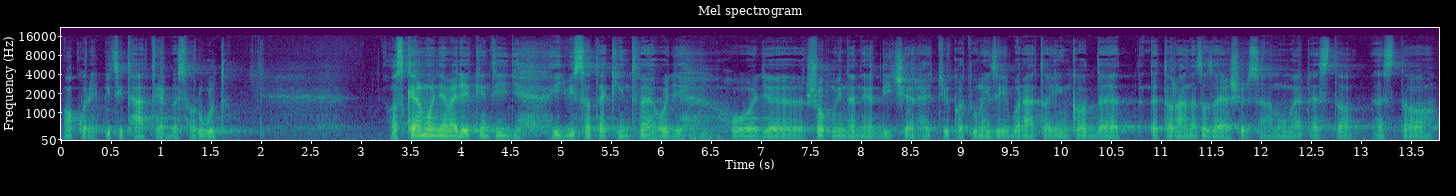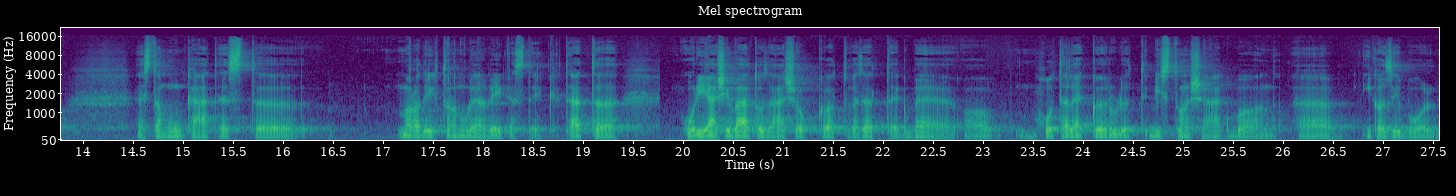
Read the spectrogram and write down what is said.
akkor egy picit háttérbe szorult. Azt kell mondjam egyébként így, így visszatekintve, hogy, hogy sok mindenért dicsérhetjük a tunéziai barátainkat, de, de talán ez az első számú, mert ezt a, ezt a, ezt a munkát, ezt maradéktalanul elvégezték. Tehát óriási változásokat vezettek be a hotelek körülötti biztonságban, igaziból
